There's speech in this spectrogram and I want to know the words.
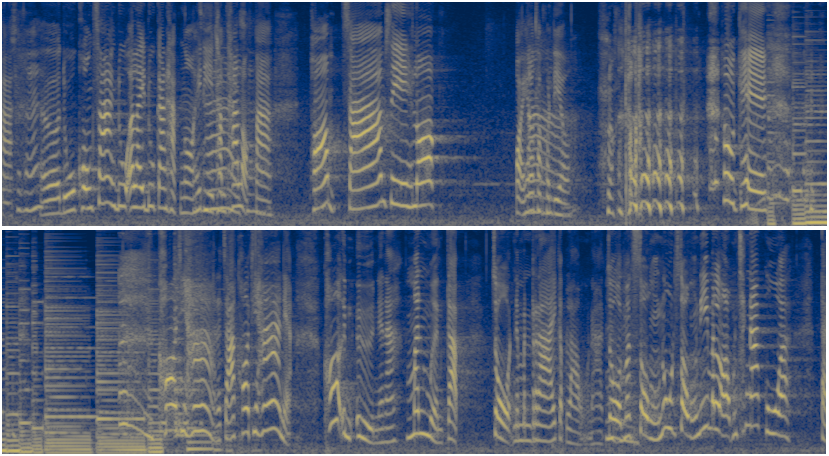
คะใช่ไหม เออดูโครงสร้างดูอะไรดูการหักงอให้ดีใช่ทำท่าหลอกใช่ตา พร้อมสามสี่หลอก ปล่อยให้เราทำคนเดียวหลอกตาโอเค ข้อที่5นะจ๊ะข้อที่5เนี่ยข้ออื่นๆเนี่ยนะมันเหมือนกับโจทย์เนี่ยมันร้ายกับเรานะคะโจทย์มันส่งนู่นส่งนี่มันหลอกมันช่างน่ากลัว แต่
